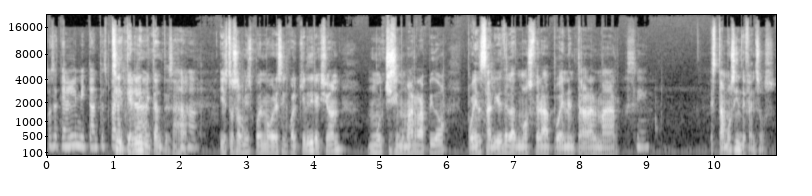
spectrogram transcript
O sea, tiene limitantes para Sí, tiene limitantes, ajá. Y estos ovnis pueden moverse en cualquier dirección muchísimo más rápido, pueden salir de la atmósfera, pueden entrar al mar. Sí. Estamos indefensos.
